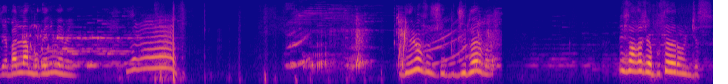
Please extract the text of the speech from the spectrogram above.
Geber lan bu benim yemeğim. Görüyorsunuz işte bücüler var. Neyse arkadaşlar bu sefer oynayacağız.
